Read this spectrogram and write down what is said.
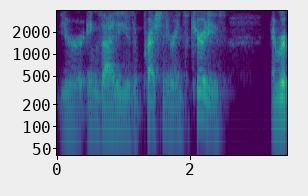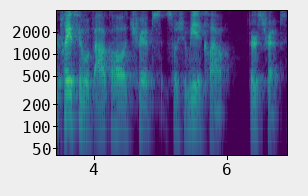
your anxiety, your depression, your insecurities, and replacing with alcohol, trips, social media clout, thirst traps.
